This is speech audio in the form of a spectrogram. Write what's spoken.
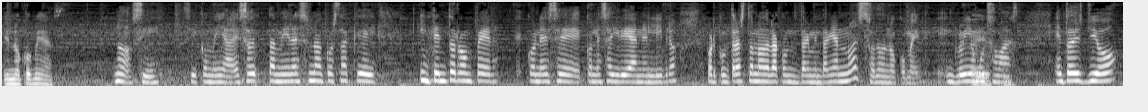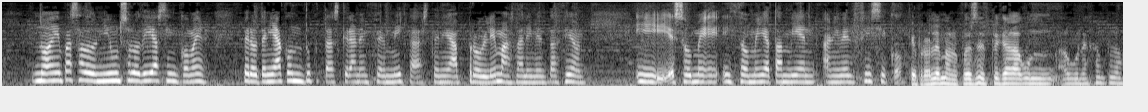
¿Y no comías? No, sí, sí comía. Eso también es una cosa que intento romper con, ese, con esa idea en el libro, porque un trastorno de la conducta alimentaria no es solo no comer, incluye Ahí mucho está. más. Entonces yo no he pasado ni un solo día sin comer, pero tenía conductas que eran enfermizas, tenía problemas de alimentación y eso me hizo mella también a nivel físico. ¿Qué problema? ¿Nos puedes explicar algún, algún ejemplo?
